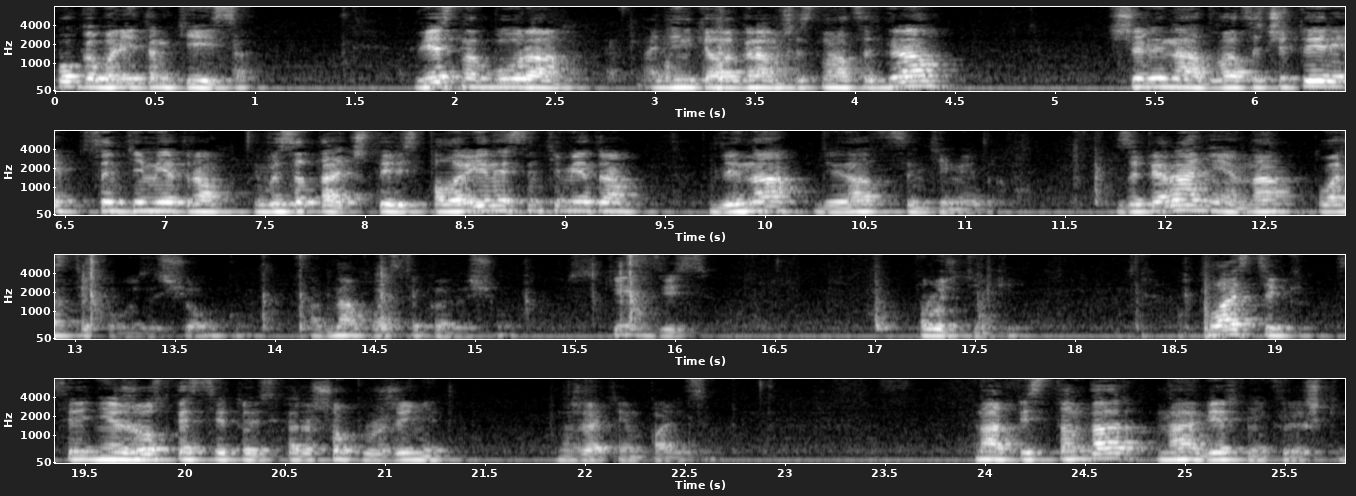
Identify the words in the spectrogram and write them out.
По габаритам кейса. Вес набора 1 кг 16 грамм. Ширина 24 сантиметра, высота 4,5 сантиметра, длина 12 сантиметров. Запирание на пластиковую защелку. Одна пластиковая защелка. Кейс здесь простенький. Пластик средней жесткости, то есть хорошо пружинит нажатием пальца. Надпись стандарт на верхней крышке.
